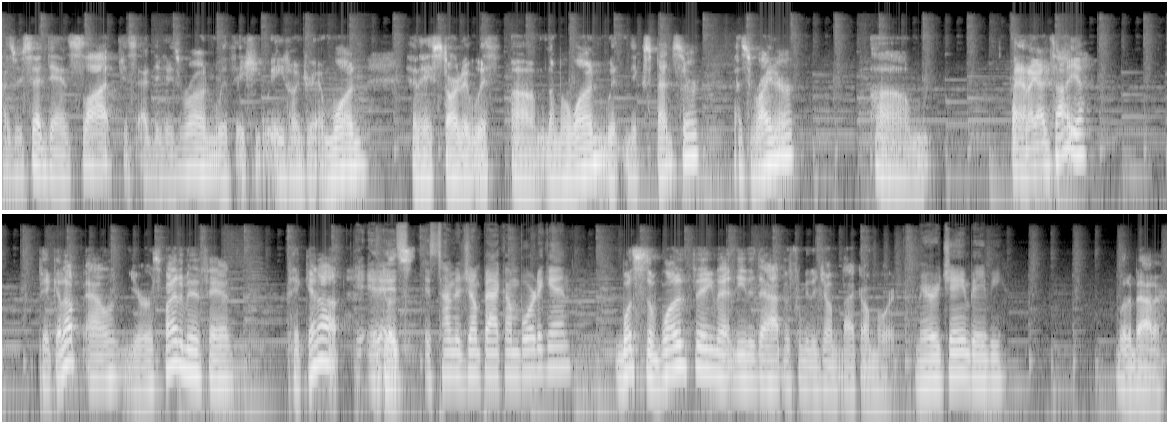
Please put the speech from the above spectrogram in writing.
As we said, Dan Slott just ended his run with issue 801, and they started with um, number one with Nick Spencer as writer. Um, and I got to tell you, pick it up, Alan. You're a Spider-Man fan. Pick it up. It- it's, it's time to jump back on board again. what's the one thing that needed to happen for me to jump back on board? Mary Jane, baby. What about her?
